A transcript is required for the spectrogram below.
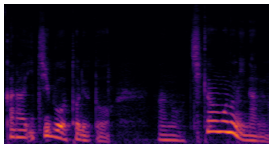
から一部を取るとあの違うものになるのに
